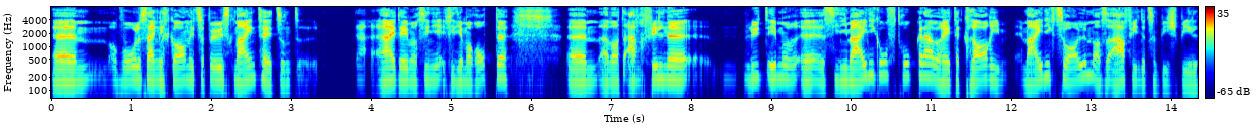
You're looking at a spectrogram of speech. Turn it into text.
ähm, obwohl es eigentlich gar nicht so böse gemeint hat. Und äh, er hat immer seine, seine Marotten. Ähm, er wird einfach vielen Leute immer äh, seine Meinung aufdrucken. Er hat eine klare Meinung zu allem. Also er findet zum Beispiel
